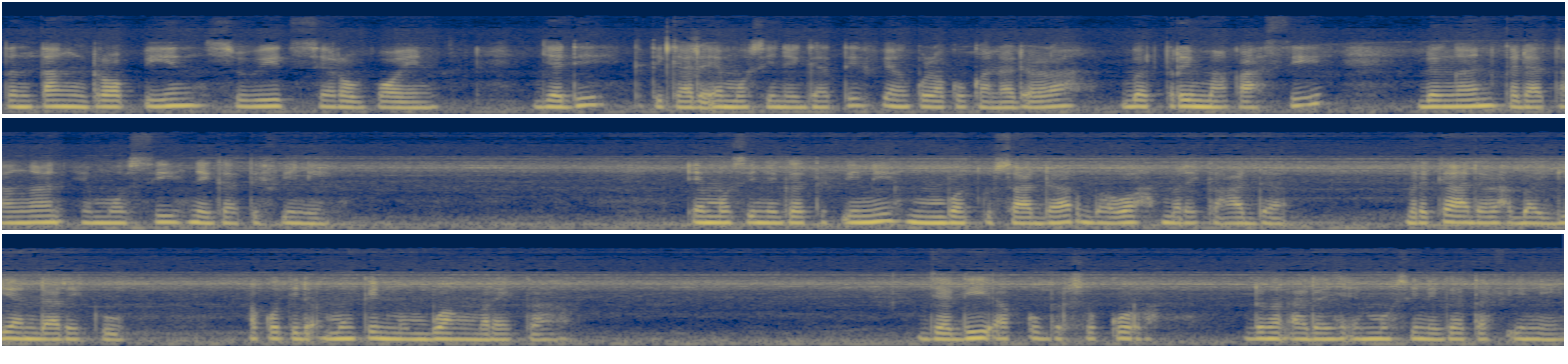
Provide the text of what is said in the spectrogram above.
tentang drop-in, switch, zero point. Jadi, ketika ada emosi negatif, yang kulakukan adalah berterima kasih dengan kedatangan emosi negatif ini. Emosi negatif ini membuatku sadar bahwa mereka ada. Mereka adalah bagian dariku. Aku tidak mungkin membuang mereka. Jadi aku bersyukur dengan adanya emosi negatif ini.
